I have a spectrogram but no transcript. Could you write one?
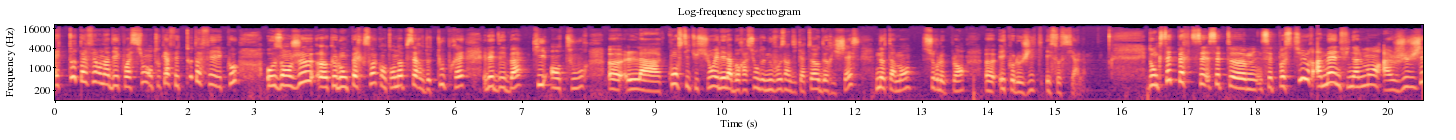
est tout à fait en adéquation, en tout cas fait tout à fait écho aux enjeux euh, que l'on perçoit quand on observe de tout près les débats qui entourent la constitution et l'élaboration de nouveaux indicateurs de richesse, notamment sur le plan euh, écologique et social. Donc cette, euh, cette, posture amène finalement à juger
